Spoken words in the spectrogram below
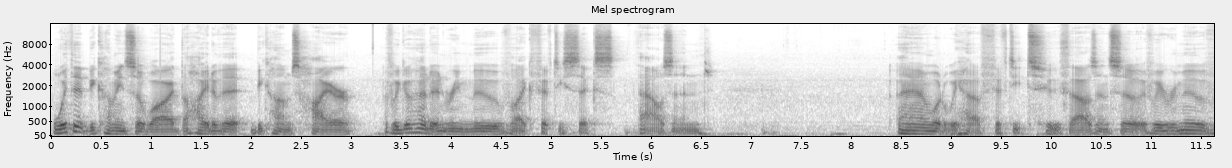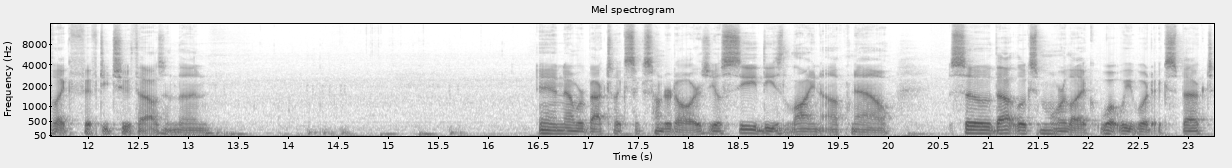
with it becoming so wide, the height of it becomes higher. If we go ahead and remove like 56,000, and what do we have? 52,000. So if we remove like 52,000, then and now we're back to like $600. You'll see these line up now. So that looks more like what we would expect.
